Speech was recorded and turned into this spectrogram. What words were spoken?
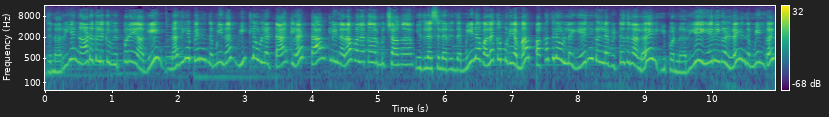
இது நிறைய நாடுகளுக்கு விற்பனையாகி நிறைய பேர் இந்த மீனை வீட்ல உள்ள டேங்க்ல டேங்க் கிளீனரா வளர்க்க ஆரம்பிச்சாங்க. இதுல சிலர் இந்த மீனை வளர்க்க முடியாம பக்கத்துல உள்ள ஏரிகள்ல விட்டதுனால இப்ப நிறைய ஏரிகள்ல இந்த மீன்கள்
